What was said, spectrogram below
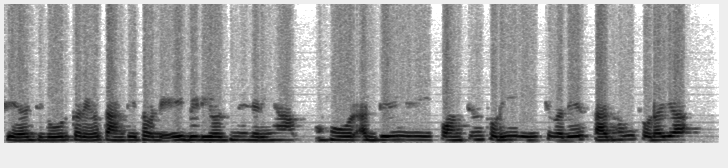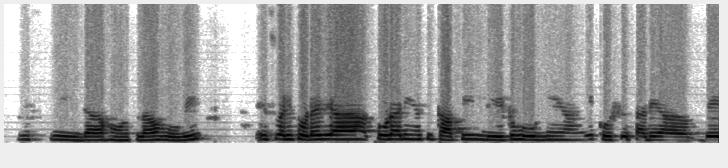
ਸ਼ੇਅਰ ਜ਼ਰੂਰ ਕਰਿਓ ਤਾਂ ਕਿ ਤੁਹਾਡੇ ਇਹ ਵੀਡੀਓਜ਼ ਨੇ ਜਿਹੜੀਆਂ ਹੋਰ ਅੱਗੇ ਪਹੁੰਚਣ ਥੋੜੀ ਰੀਚ ਵਧੇ ਸਾਨੂੰ ਵੀ ਥੋੜਾ ਜਿਹਾ ਇਸ ਚੀਜ਼ ਦਾ ਹੌਸਲਾ ਹੋਵੇ। ਇਸ ਵਾਰੀ ਥੋੜਾ ਜਿਹਾ ਥੋੜਾ ਨਹੀਂ ਅਸੀਂ ਕਾਫੀ ਲੇਟ ਹੋ ਗਏ ਆਂਗੇ ਕੁਝ ਸਾਡੇ ਦੇ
